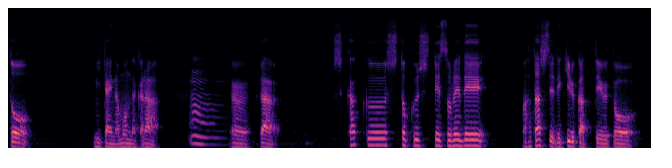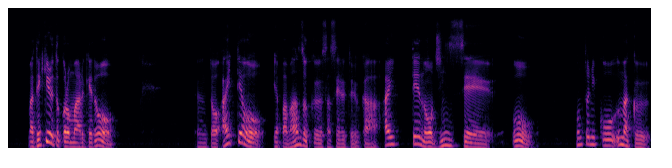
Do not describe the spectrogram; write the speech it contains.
トみたいなもんだから、うん。うん、が資格取得してそれで、まあ果たしてできるかっていうと、まあ、できるところもあるけど、うん、と相手をやっぱ満足させるというか相手の人生を本当にこううまく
